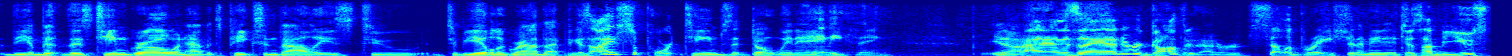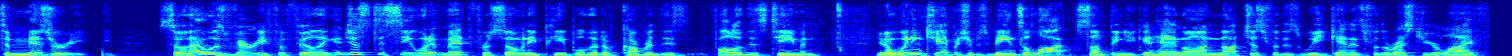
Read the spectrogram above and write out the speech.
the this team grow and have its peaks and valleys to to be able to grab that because I support teams that don't win anything. You know, I I, I never gone through that or celebration. I mean, it just I'm used to misery. So that was very fulfilling, and just to see what it meant for so many people that have covered this, followed this team, and you know, winning championships means a lot. Something you can hang on not just for this weekend; it's for the rest of your life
